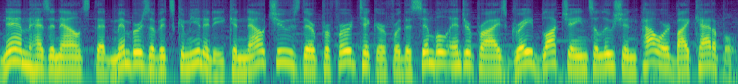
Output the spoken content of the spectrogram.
NEM has announced that members of its community can now choose their preferred ticker for the Symbol enterprise-grade blockchain solution powered by Catapult.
